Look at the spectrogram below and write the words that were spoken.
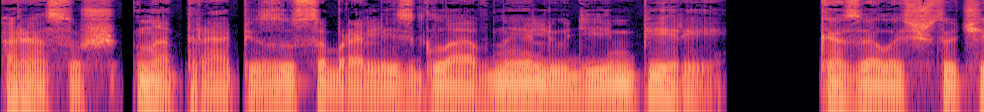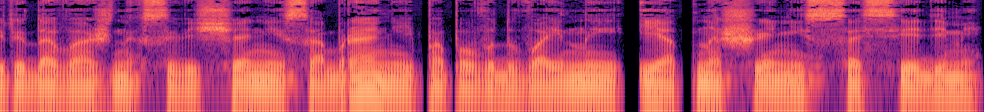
раз уж на трапезу собрались главные люди империи. Казалось, что череда важных совещаний и собраний по поводу войны и отношений с соседями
